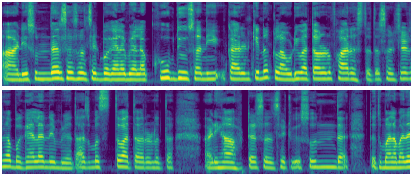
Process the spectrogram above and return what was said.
आणि सुंदरसा सनसेट बघायला मिळाला. खूप दिवसांनी कारण की ना क्लाउडी वातावरण फार असतं. तर सनसेट हा बघायला नाही मिळत. आज मस्त वातावरण होतं. आणि हा आफ्टर सनसेट व्ह्यू सुंदर. तर तुम्हाला माझा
